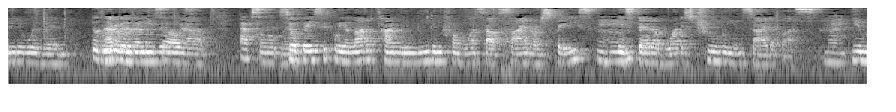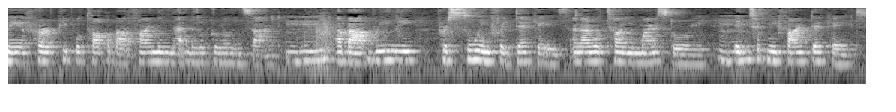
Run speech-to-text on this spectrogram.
leader within, The leader the within leader themselves. without. Absolutely. So basically, a lot of time we're leading from what's outside our space Mhm. instead of what is truly inside of us. Right. You may have heard people talk about finding that little girl inside, Mm-hmm. about really pursuing for decades. And I will tell you my story. Mm-hmm. It took me five decades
